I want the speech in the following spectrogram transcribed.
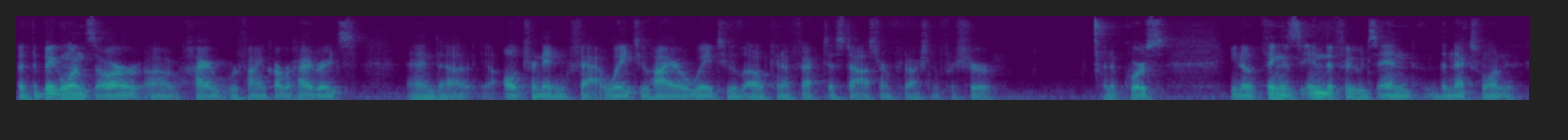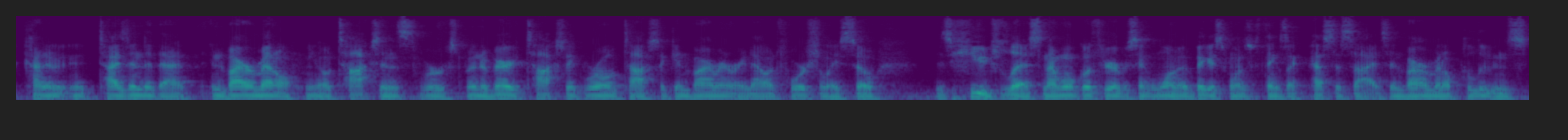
But the big ones are uh, higher refined carbohydrates and uh, alternating fat. Way too high or way too low can affect testosterone production for sure. And of course, you know things in the foods. And the next one kind of ties into that environmental you know toxins. We're in a very toxic world toxic environment right now unfortunately. So it's a huge list and i won't go through every single one the biggest ones are things like pesticides environmental pollutants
